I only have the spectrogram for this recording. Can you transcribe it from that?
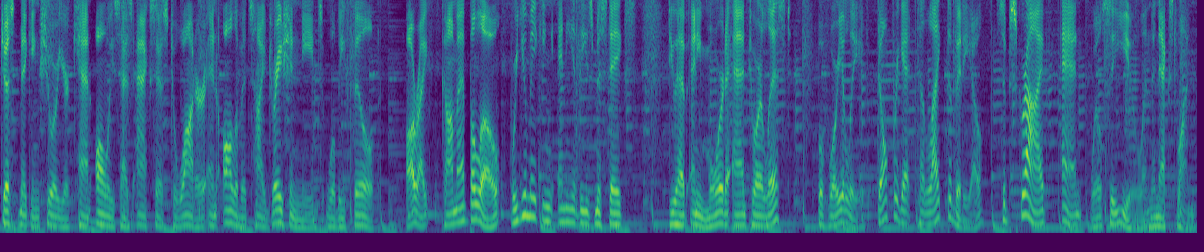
Just making sure your cat always has access to water and all of its hydration needs will be filled. Alright, comment below, were you making any of these mistakes? Do you have any more to add to our list? Before you leave, don't forget to like the video, subscribe, and we'll see you in the next one.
